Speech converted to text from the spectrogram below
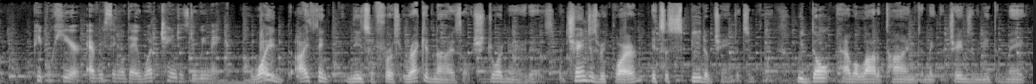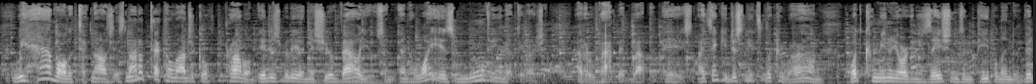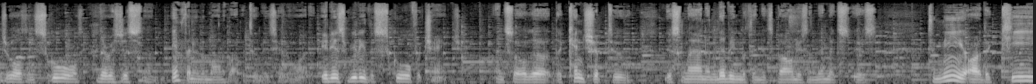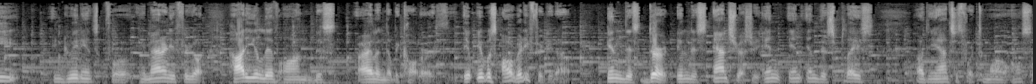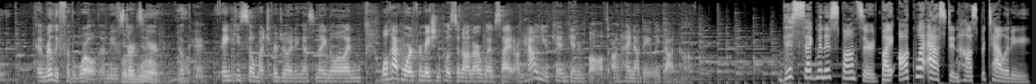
people here every single day? What changes do we make? Hawaii, I think, needs to first recognize how extraordinary it is. Change is required. It's a speed of change that's important. We don't have a lot of time to make the changes we need to make. We have all the technology. It's not a technological problem. It is really an issue of values. And, and Hawaii is moving in that direction at a rapid, rapid pace. I think you just need to look around. What community organizations and people, individuals and schools, there is just an infinite amount of opportunities here in Hawaii. It is really the school for change. And so the, the kinship to this land and living within its boundaries and limits is, to me, are the key ingredients for humanity to figure out how do you live on this island that we call Earth. It, it was already figured out. In this dirt, in this ancestry, in, in, in this place are the answers for tomorrow also. And really for the world. I mean, it For starts here. yeah. Okay. Thank you so much for joining us, Nainoa. And we'll have more information posted on our website on how you can get involved on HighNowDaily.com. This segment is sponsored by Aqua Aston Hospitality.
